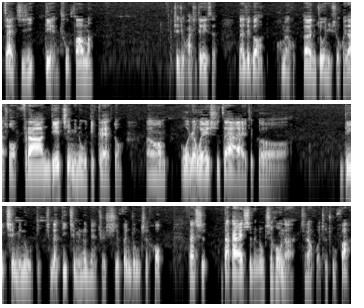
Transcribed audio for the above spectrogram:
在几点出发吗？这句话是这个意思。那这个后面呃，这位女士回答说 fra dieci minuti credo。嗯，我认为是在这个。第七名录底什么叫第七名录呢？就是十分钟之后，但是大概十分钟之后呢，这辆火车出发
